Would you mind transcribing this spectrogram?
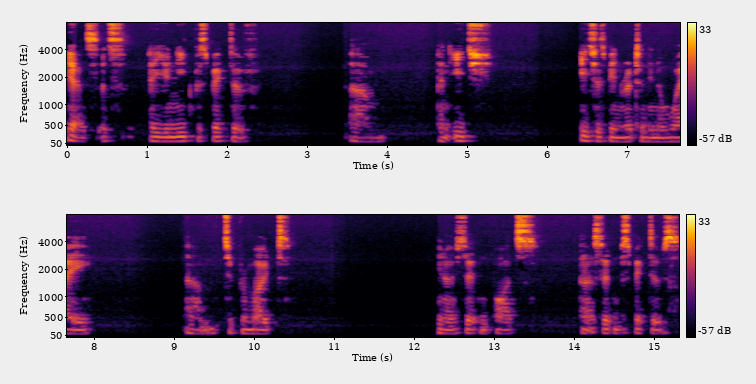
yeah, it's it's a unique perspective um, and each each has been written in a way um, to promote you know certain parts uh, certain perspectives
